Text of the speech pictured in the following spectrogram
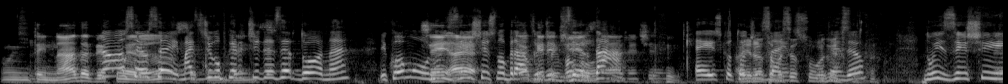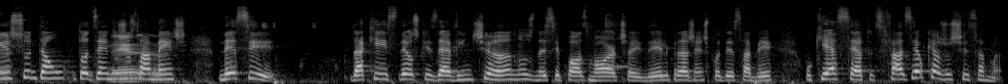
Não Sim. tem nada a ver não, com eu sei, herança. Não, eu sei, mas digo porque ele te deserdou, né? E como Sim, não é. existe é, isso no Brasil é de deserdar, né? gente... é isso que eu estou dizendo. Vai ser sua, né? entendeu? Né? Não existe é. isso, então estou dizendo é, justamente nesse daqui, se Deus quiser, 20 anos, nesse pós-morte aí dele, para a gente poder saber o que é certo de se fazer, o que a justiça manda.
